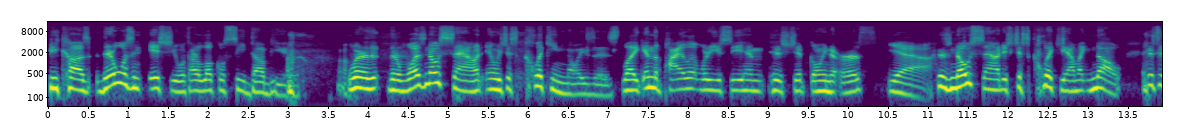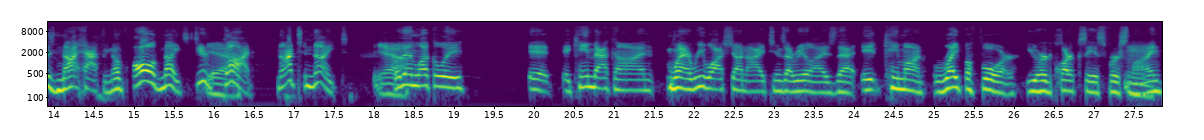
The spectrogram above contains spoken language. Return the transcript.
because there was an issue with our local CW where there was no sound and it was just clicking noises. Like in the pilot where you see him his ship going to Earth, Yeah. there's no sound, it's just clicking. I'm like, no, this is not happening. Of all nights, dear Yeah. God, not tonight. Yeah. But then luckily it it came back on when I rewatched it on iTunes. I realized that it came on right before you heard Clark say his first Mm. line.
